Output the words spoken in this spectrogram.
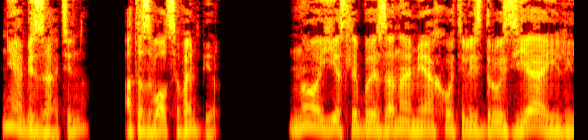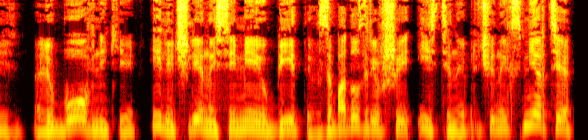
Не обязательно, отозвался вампир. Но если бы за нами охотились друзья или любовники, или члены семей убитых, заподозрившие истинные причины их смерти,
